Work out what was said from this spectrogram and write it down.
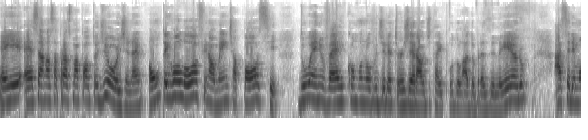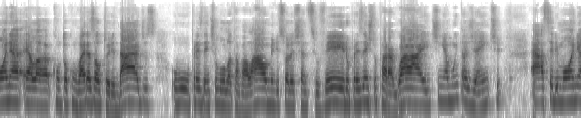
E aí, essa é a nossa próxima pauta de hoje, né? Ontem rolou finalmente a posse do NVR como novo diretor-geral de Itaipu do lado brasileiro. A cerimônia, ela contou com várias autoridades. O presidente Lula estava lá, o ministro Alexandre Silveira, o presidente do Paraguai, tinha muita gente. A cerimônia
